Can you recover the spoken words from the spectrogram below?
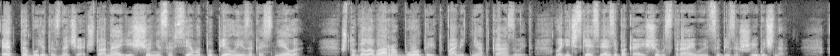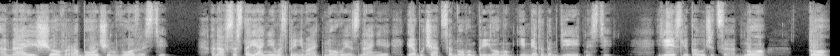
это будет означать, что она еще не совсем отупела и закоснела, что голова работает, память не отказывает, логические связи пока еще выстраиваются безошибочно. Она еще в рабочем возрасте, она в состоянии воспринимать новые знания и обучаться новым приемам и методам деятельности. Если получится одно, то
